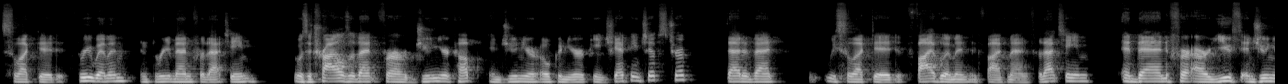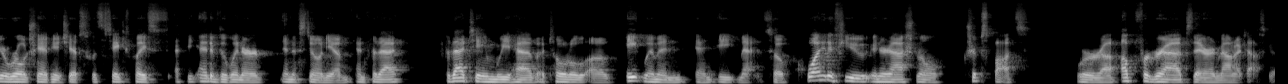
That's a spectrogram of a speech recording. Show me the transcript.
selected three women and three men for that team. It was a trials event for our Junior Cup and Junior Open European Championships trip. That event, we selected five women and five men for that team. And then for our Youth and Junior World Championships, which takes place at the end of the winter in Estonia. And for that for that team, we have a total of eight women and eight men. So quite a few international trip spots were uh, up for grabs there in Mount Itasca.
